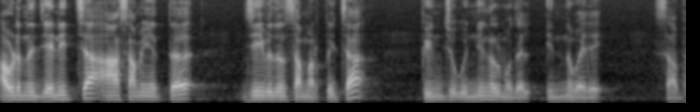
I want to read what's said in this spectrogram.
അവിടുന്ന് ജനിച്ച ആ സമയത്ത് ജീവിതം സമർപ്പിച്ച പിഞ്ചു കുഞ്ഞുങ്ങൾ മുതൽ ഇന്നുവരെ സഭ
